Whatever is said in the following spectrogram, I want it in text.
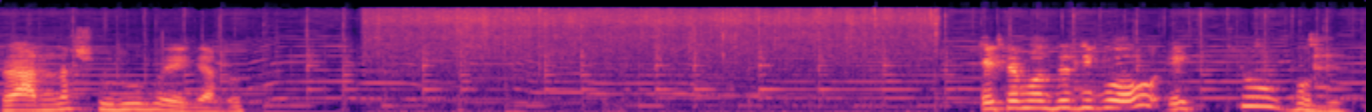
রান্না শুরু হয়ে গেল। এটার মধ্যে দিব একটু হলুদ।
